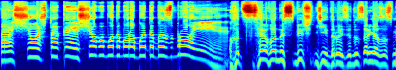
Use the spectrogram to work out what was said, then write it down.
Та що ж таке, що ми будемо робити без зброї? Оце вони смішні, друзі, ну серйозно смішні.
